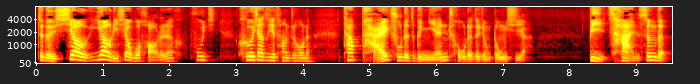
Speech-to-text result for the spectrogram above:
这个效药理效果好的人，呼喝下这些汤之后呢。它排出的这个粘稠的这种东西啊，比产生的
